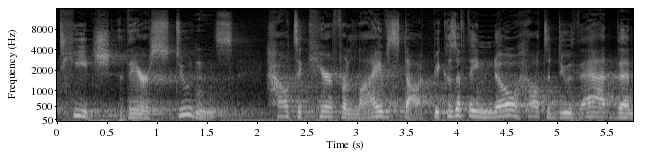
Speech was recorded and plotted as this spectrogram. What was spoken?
teach their students how to care for livestock. Because if they know how to do that, then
